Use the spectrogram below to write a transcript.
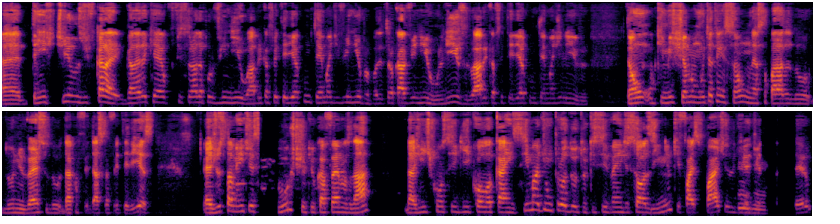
é, tem estilos de. Cara, galera que é fissurada por vinil, abre cafeteria com tema de vinil, para poder trocar vinil. Livro, abre cafeteria com tema de livro. Então, o que me chama muita atenção nessa parada do, do universo do, da, das cafeterias é justamente esse luxo que o café nos dá da gente conseguir colocar em cima de um produto que se vende sozinho, que faz parte do dia a dia uhum. brasileiro,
